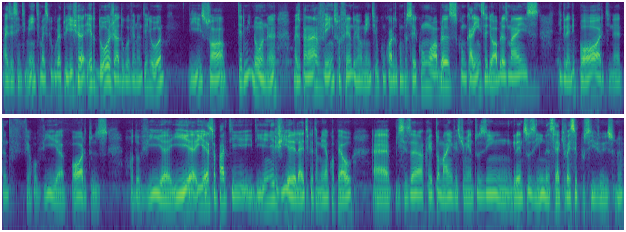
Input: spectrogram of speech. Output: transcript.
mais recentemente, mas que o Beto Richa herdou já do governo anterior e só terminou, né? Mas o Paraná vem sofrendo realmente, eu concordo com você, com obras, com carência de obras mais de grande porte, né? Tanto ferrovia, portos, rodovia e, e essa parte de energia elétrica também. A Copel é, precisa retomar investimentos em grandes usinas, se é que vai ser possível isso, né?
